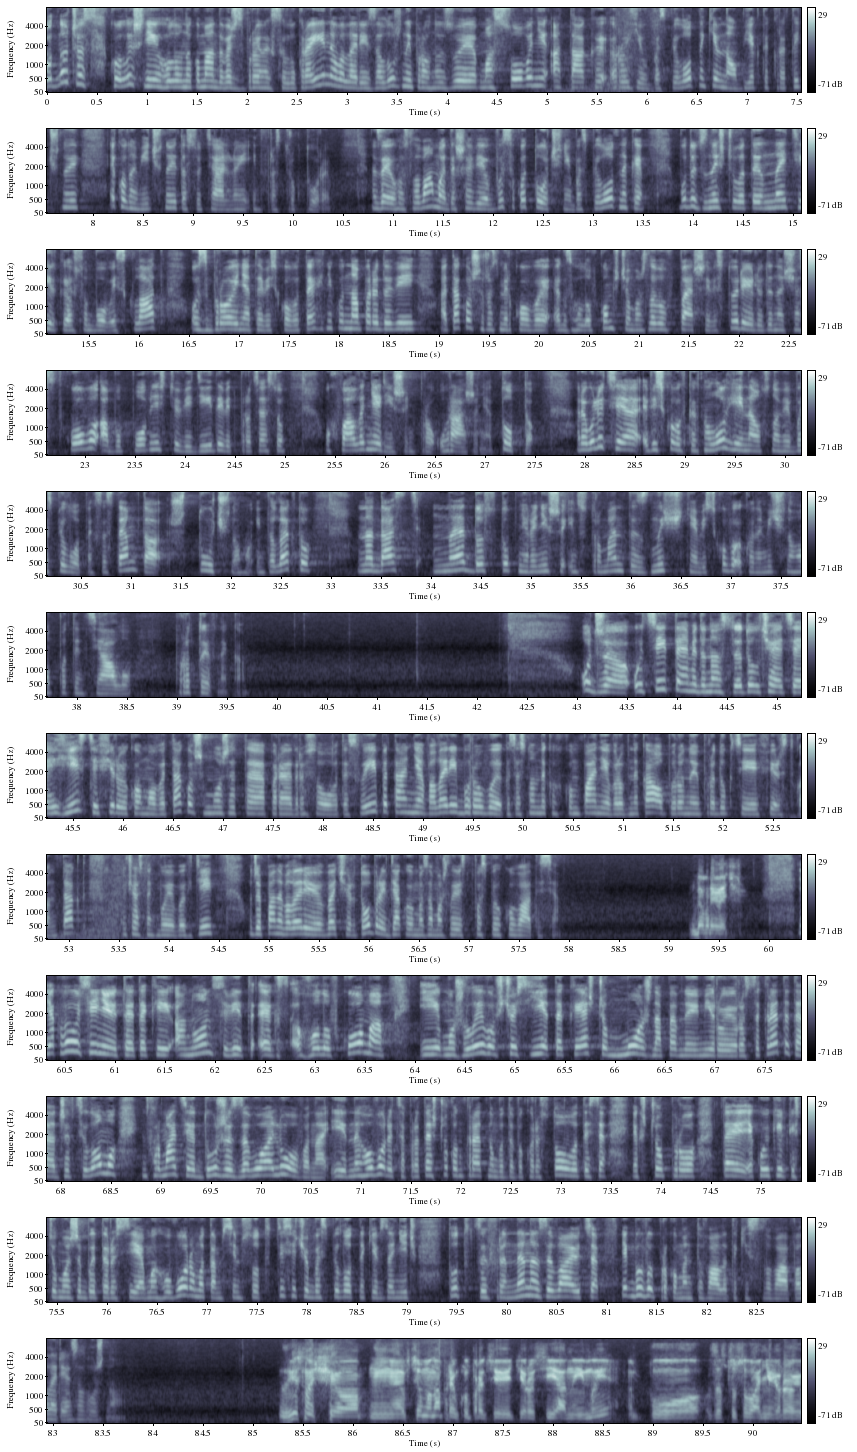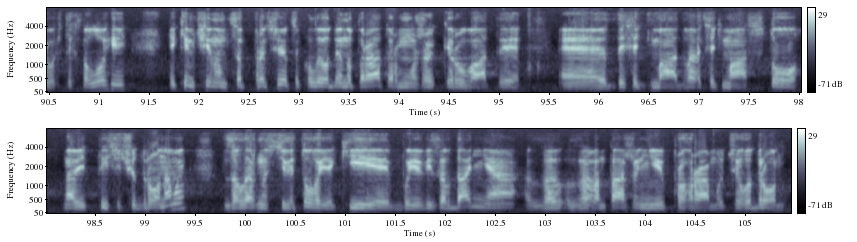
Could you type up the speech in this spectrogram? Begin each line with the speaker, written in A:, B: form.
A: Водночас, колишній головнокомандувач збройних сил України Валерій Залужний прогнозує масовані атаки роїв безпілотників на об'єкти критичної економічної та соціальної інфраструктури. За його словами, дешеві високоточні безпілотники будуть знищувати не тільки особовий склад, озброєння та військову техніку на передовій, а також розмірковує екс-головком, що можливо вперше в історії людина частково або повністю відійде від процесу ухвалення рішень про ураження. Тобто революція військових технологій на основі безпілотних систем та штучного інтелекту надасть недоступні раніше інструменти знищення військово-економічного потенціалу противника. Отже, у цій темі до нас долучається гість, ефіру якому ви також можете переадресовувати свої питання. Валерій Боровик, засновник компанії виробника оборонної продукції First Contact, учасник бойових дій. Отже, пане Валерію, вечір добрий. Дякуємо за можливість поспілкуватися.
B: Добрий вечір.
A: Як ви оцінюєте такий анонс від екс-головкома? І можливо, щось є таке, що можна певною мірою розсекретити, адже в цілому інформація дуже завуальована і не говориться про те, що конкретно буде використовуватися. Якщо про те, якою кількістю може бити Росія, ми говоримо там 700 тисяч безпілотників за ніч. Тут цифри не називаються. Як би ви прокоментували такі слова Валерія Залужного?
B: Звісно, що в цьому напрямку працюють і росіяни, і ми по застосуванню героївих технологій. Яким чином це працює? Це коли один оператор може керувати е, 10, 20, 100, навіть тисячу дронами, в залежності від того, які бойові завдання за- завантажені в програму цього дрону.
